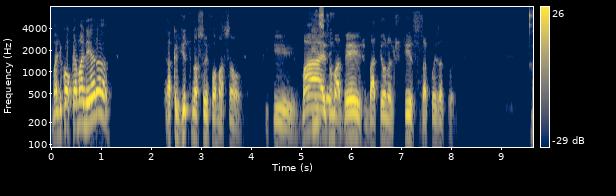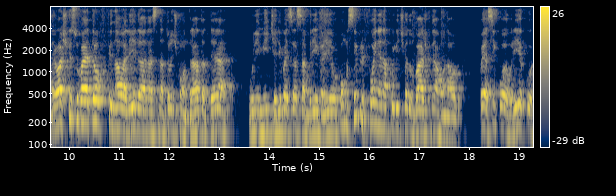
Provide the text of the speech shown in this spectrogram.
Mas, de qualquer maneira, acredito na sua informação, de que mais uma vez bateu na justiça, essa coisa toda. Eu acho que isso vai até o final ali da, da assinatura de contrato, até o limite ali vai ser essa briga aí, como sempre foi né, na política do Vasco, né, Ronaldo? Foi assim com o Eurico,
